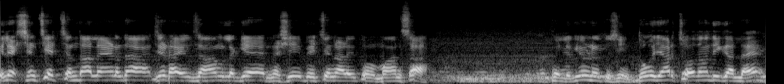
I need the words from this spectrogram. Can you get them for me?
ਇਲੈਕਸ਼ਨ 'ਚ ਚੰਦਾ ਲੈਣ ਦਾ ਜਿਹੜਾ ਇਲਜ਼ਾਮ ਲੱਗਿਆ ਨਸ਼ੇ ਵੇਚਣ ਵਾਲੇ ਤੋਂ ਮਾਨਸਾ ਭੁੱਲ ਗਏ ਹੋਣੇ ਤੁਸੀਂ। 2014 ਦੀ ਗੱਲ ਹੈ।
